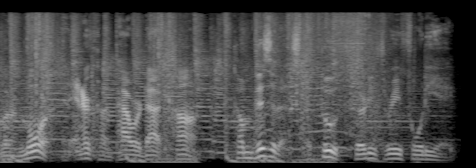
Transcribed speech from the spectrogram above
Learn more at enerconpower.com. Come visit us at booth 3348.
